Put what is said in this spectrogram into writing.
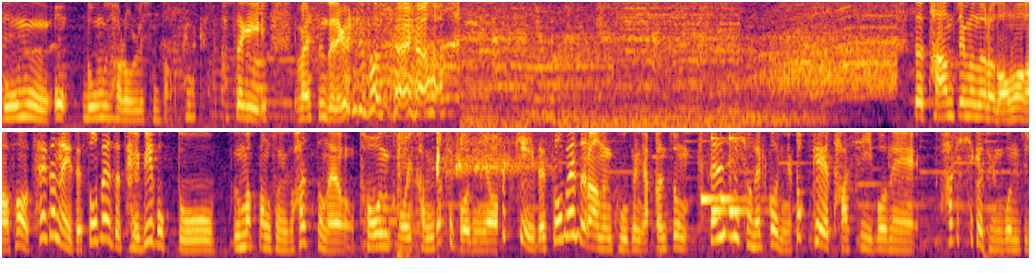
너무 어 너무 잘 어울리신다고 생각했어요. 갑자기 말씀드리고 싶었어요. 또 다음 질문으로 넘어가서 최근에 이제 소베드 데뷔곡도 음악 방송에서 하셨잖아요. 저는 거의 감격했거든요. 특히 이제 소베드라는 곡은 약간 좀 센세이션했거든요. 어떻게 다시 이번에 하시게 된 건지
